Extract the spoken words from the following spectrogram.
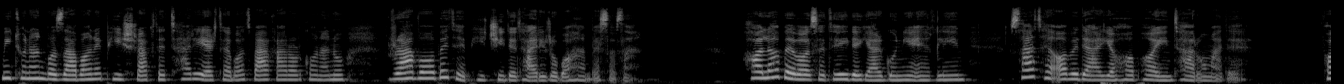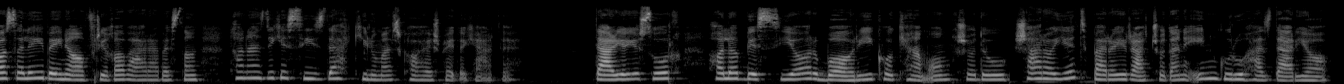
می‌تونن با زبان پیشرفته تری ارتباط برقرار کنن و روابط پیچیده تری رو با هم بسازن. حالا به واسطه دگرگونی اقلیم سطح آب دریاها پایین تر اومده. فاصله بین آفریقا و عربستان تا نزدیک 13 کیلومتر کاهش پیدا کرده. دریای سرخ حالا بسیار باریک و کم عمق شده و شرایط برای رد شدن این گروه از دریا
